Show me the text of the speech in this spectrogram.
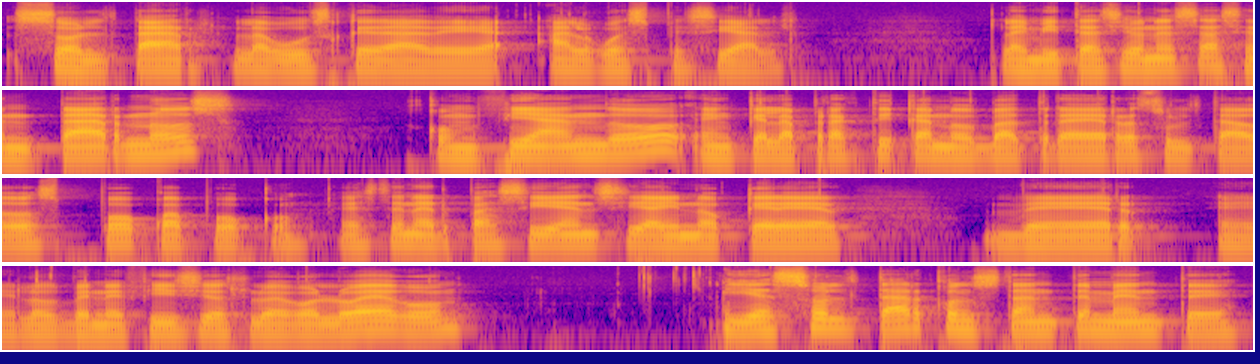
soltar la búsqueda de algo especial. La invitación es a sentarnos confiando en que la práctica nos va a traer resultados poco a poco. Es tener paciencia y no querer ver eh, los beneficios luego, luego. Y es soltar constantemente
